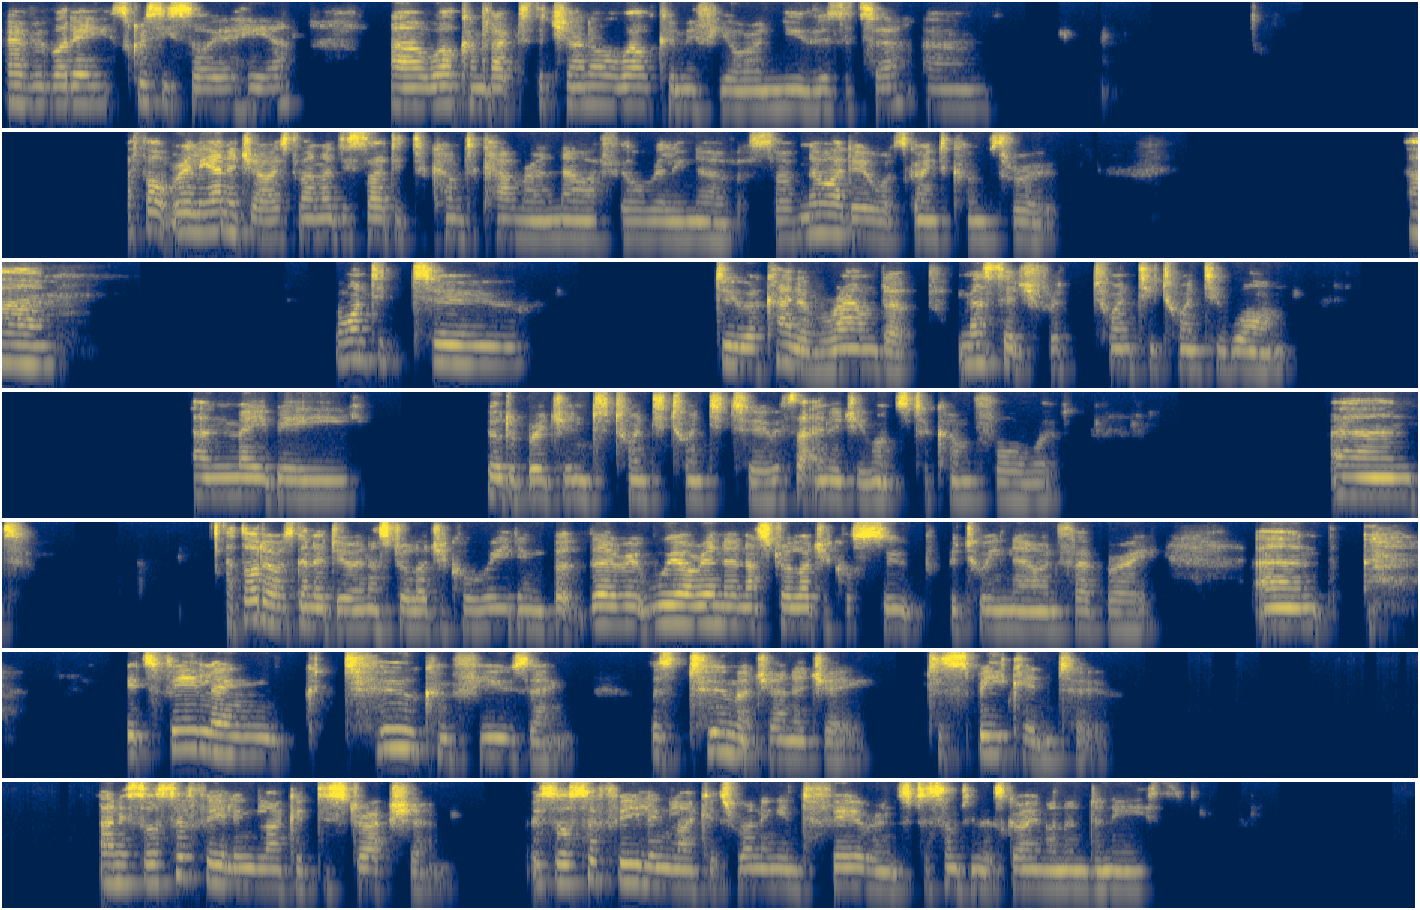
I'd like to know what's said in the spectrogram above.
Everybody, it's Chrissy Sawyer here. Uh, welcome back to the channel. Welcome if you're a new visitor. Um, I felt really energized when I decided to come to camera and now I feel really nervous. So I have no idea what's going to come through. Um, I wanted to do a kind of roundup message for 2021 and maybe build a bridge into 2022 if that energy wants to come forward. And I thought I was going to do an astrological reading, but there we are in an astrological soup between now and February. And it's feeling too confusing. There's too much energy to speak into. And it's also feeling like a distraction. It's also feeling like it's running interference to something that's going on underneath.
